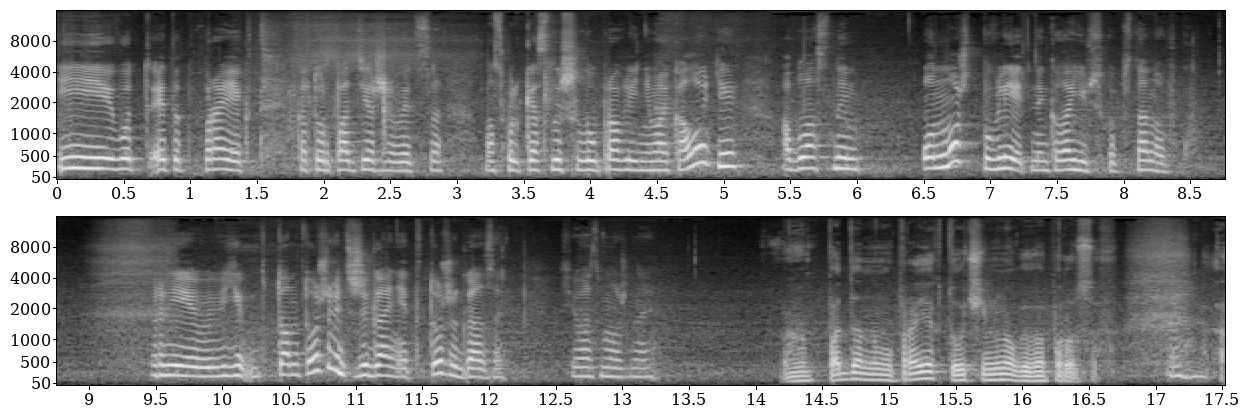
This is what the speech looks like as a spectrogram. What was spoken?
И вот этот проект, который поддерживается, насколько я слышала, управлением экологии областным, он может повлиять на экологическую обстановку? Вернее, там тоже ведь сжигание, это тоже газы всевозможные. По данному проекту очень много вопросов. Угу.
